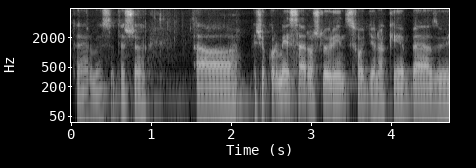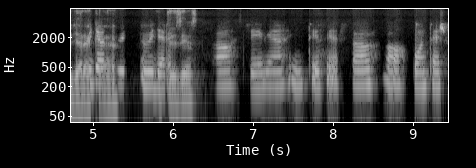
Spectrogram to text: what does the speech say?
Természetesen. A, és akkor Mészáros Lőrinc hogy jön a képbe, az ő gyereke? Ugye, ő, ő gyereke intézi ezt? a cége intézi ezt a, a pontás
